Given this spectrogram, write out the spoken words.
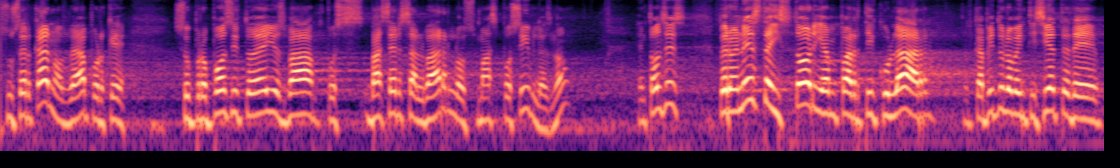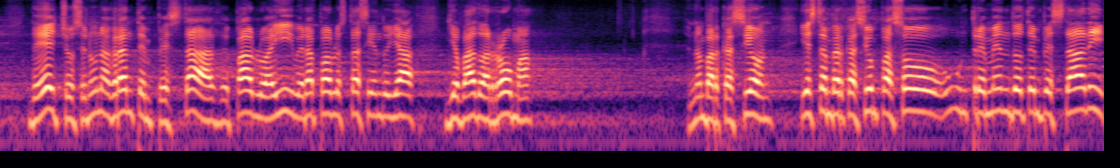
sus cercanos, ¿verdad? Porque su propósito de ellos va, pues, va a ser salvar los más posibles, ¿no? Entonces, pero en esta historia en particular, el capítulo 27 de, de Hechos, en una gran tempestad de Pablo ahí, verá, Pablo está siendo ya llevado a Roma en una embarcación, y esta embarcación pasó un tremendo tempestad y,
